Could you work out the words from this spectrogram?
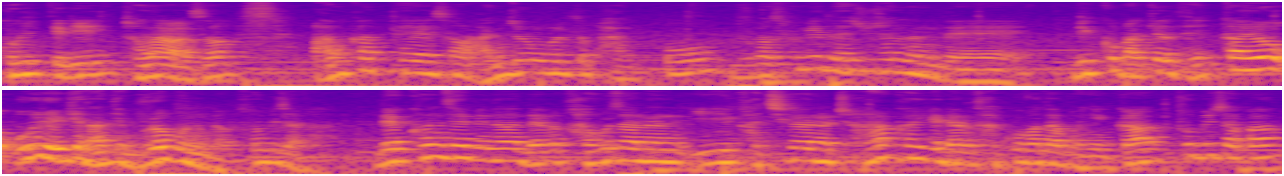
고객들이 전화 와서 맘카페에서 안 좋은 걸도 받고 누가 소개도 해주셨는데 믿고 맡겨도 될까요? 오히려 이렇게 나한테 물어보는 거야 소비자가. 내 컨셉이나 내가 가고자 하는 이 가치관을 정확하게 내가 갖고 가다 보니까 소비자가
